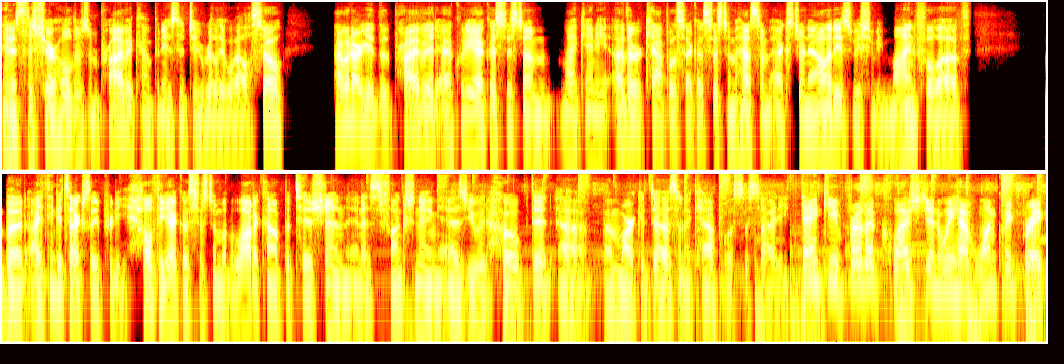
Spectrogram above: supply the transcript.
and it's the shareholders and private companies that do really well. So I would argue that the private equity ecosystem, like any other capitalist ecosystem, has some externalities we should be mindful of. But I think it's actually a pretty healthy ecosystem with a lot of competition and is functioning as you would hope that uh, a market does in a capitalist society. Thank you for the question. We have one quick break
